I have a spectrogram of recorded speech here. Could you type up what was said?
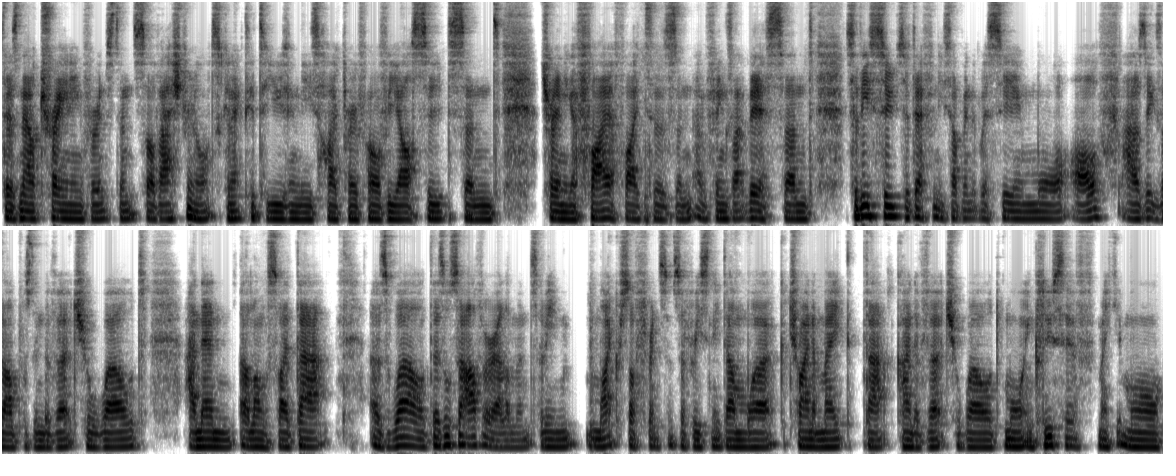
there's now training, for instance, of astronauts connected to using these high profile VR suits and training of firefighters and, and things like this. And so these suits are definitely something that we're seeing more of as examples in the virtual world. And then alongside that, as well. There's also other elements. I mean, Microsoft, for instance, have recently done work trying to make that kind of virtual world more inclusive, make it more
